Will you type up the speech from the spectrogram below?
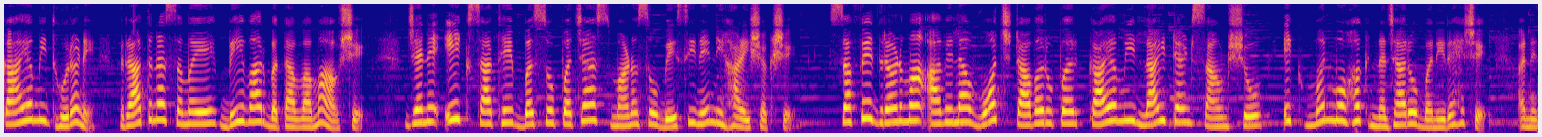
કાયમી ધોરણે રાતના સમયે બે વાર બતાવવામાં આવશે, જેને એક સાથે બસો પચાસ માણસો બેસીને નિહાળી શકશે. સફેદ રણમાં આવેલા વોચ ટાવર ઉપર કાયમી લાઇટ એન્ડ સાઉન્ડ શો એક મનમોહક નજારો બની રહેશે અને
